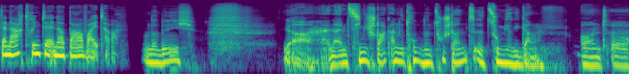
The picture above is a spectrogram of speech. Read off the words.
Danach trinkt er in der Bar weiter. Und dann bin ich ja in einem ziemlich stark angetrunkenen Zustand äh, zu mir gegangen und äh,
